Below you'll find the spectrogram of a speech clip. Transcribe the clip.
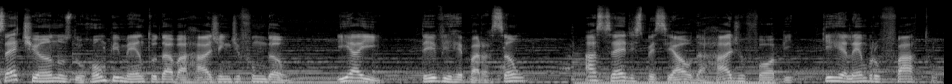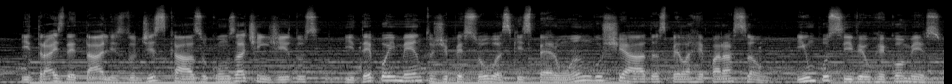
sete anos do rompimento da barragem de Fundão. E aí, teve reparação? A série especial da Rádio FOP que relembra o fato e traz detalhes do descaso com os atingidos e depoimentos de pessoas que esperam angustiadas pela reparação e um possível recomeço.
